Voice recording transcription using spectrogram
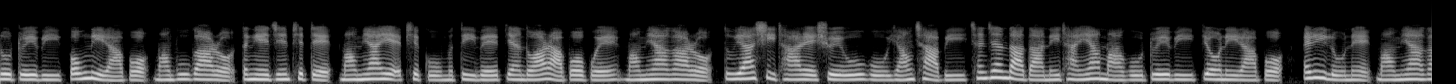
လို့တွေးပြီးပုံနေတာပေါ့မောင်ဘူးကတော့တငယ်ချင်းဖြစ်တဲ့မောင်မြရဲ့အဖြစ်ကိုမသိပဲပြန်သွားတာပေါ့ကွယ်မောင်မြကတော့သူရရှိထားတဲ့ရွှေအိုးကိုရောင်းချပြီးချမ်းချမ်းသာသာနေထိုင်ရမှာကိုတွေးပြီးပျော်နေတာပေါ့အဲ့ဒီလိုနဲ့မောင်မြက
